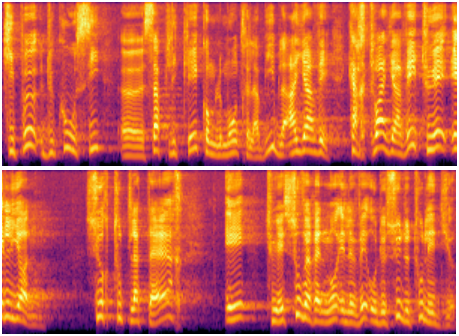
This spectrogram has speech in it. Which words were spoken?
qui peut du coup aussi euh, s'appliquer, comme le montre la Bible, à Yahvé. Car toi, Yahvé, tu es Elion sur toute la terre et tu es souverainement élevé au-dessus de tous les dieux.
